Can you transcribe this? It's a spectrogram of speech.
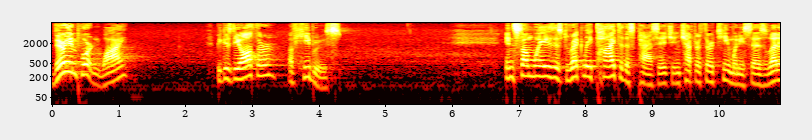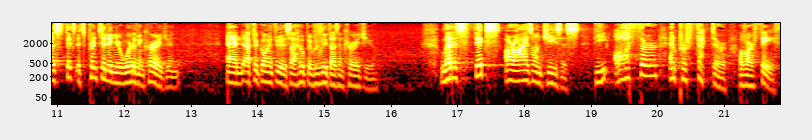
Very important. Why? Because the author of Hebrews in some ways is directly tied to this passage in chapter 13 when he says, Let us fix, it's printed in your word of encouragement. And after going through this, I hope it really does encourage you. Let us fix our eyes on Jesus, the author and perfecter of our faith.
